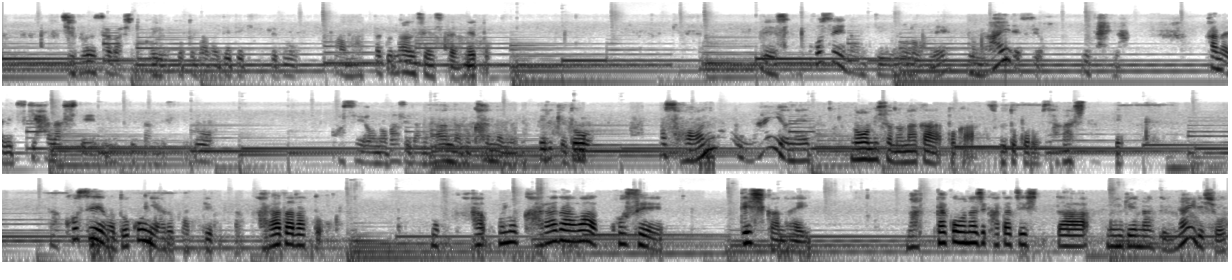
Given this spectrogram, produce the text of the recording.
自分探しとかいう言葉が出てきたけど、まあ、全くナンセンスだよねと。で、個性なんていうものはね、もうないですよ、みたいな。かなり突き放して言ってたんでど、個性を伸ばせだの、なの、かんだの言ってるけど、まあ、そんなのないよね。脳みその中とか、そういうところを探したって。個性はどこにあるかって言ったら体だと。もうかこの体は個性でしかない。全く同じ形した人間なんていないでしょ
